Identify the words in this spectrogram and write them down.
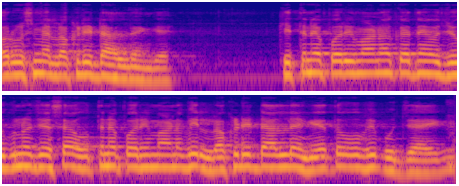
और उसमें लकड़ी डाल देंगे। कितने परिमाण कहते हैं वो जुगनु जैसा, उतने परिमाण भी लकड़ी डाल देंगे तो वो भी बुझ जाएगी।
